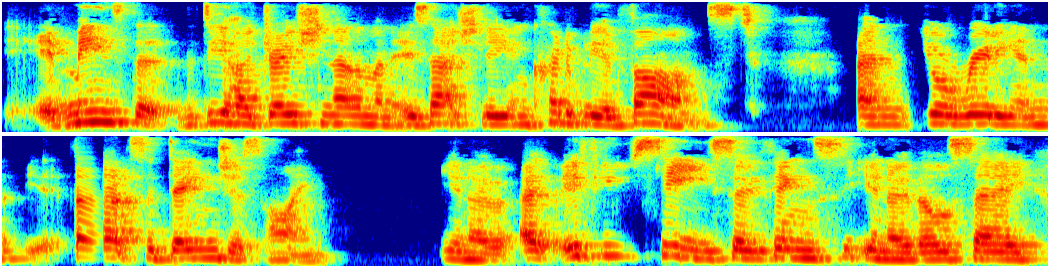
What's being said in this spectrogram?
it means that the dehydration element is actually incredibly advanced, and you're really in. That's a danger sign. You know, uh, if you see so things, you know, they'll say.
